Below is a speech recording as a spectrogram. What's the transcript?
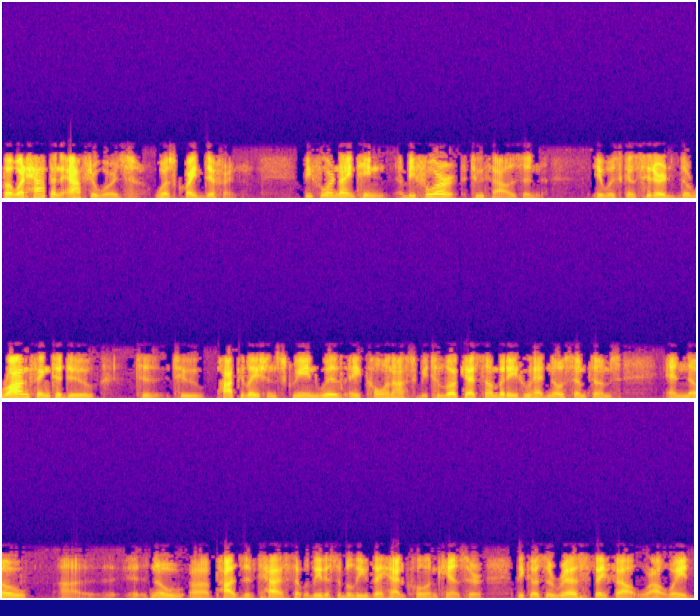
But what happened afterwards was quite different. Before 19, before 2000, it was considered the wrong thing to do to, to population screened with a colonoscopy, to look at somebody who had no symptoms and no uh, no uh, positive tests that would lead us to believe they had colon cancer because the risks they felt were outweighed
